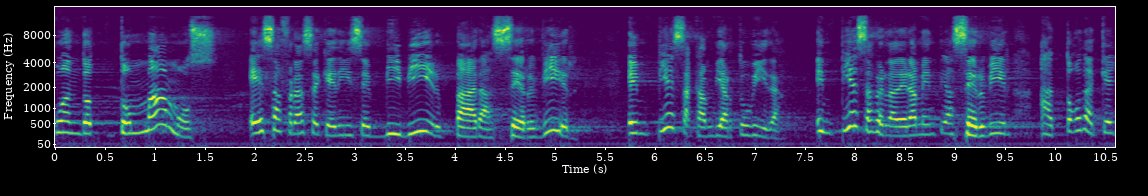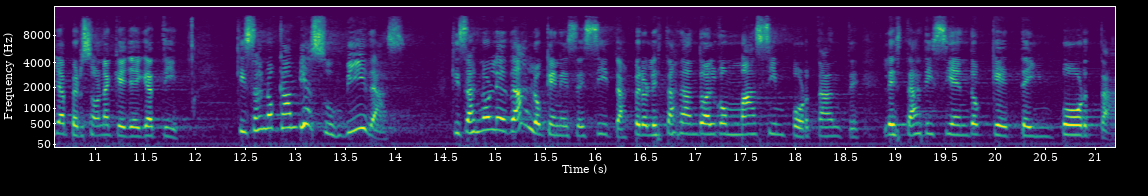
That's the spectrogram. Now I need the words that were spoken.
Cuando tomamos esa frase que dice vivir para servir, empieza a cambiar tu vida. Empiezas verdaderamente a servir a toda aquella persona que llegue a ti. Quizás no cambias sus vidas, quizás no le das lo que necesitas, pero le estás dando algo más importante. Le estás diciendo que te importa.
